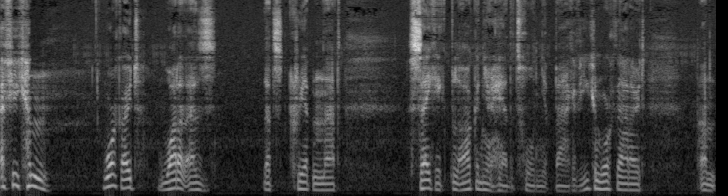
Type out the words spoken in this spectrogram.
if you can work out what it is that's creating that psychic block in your head that's holding you back, if you can work that out and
